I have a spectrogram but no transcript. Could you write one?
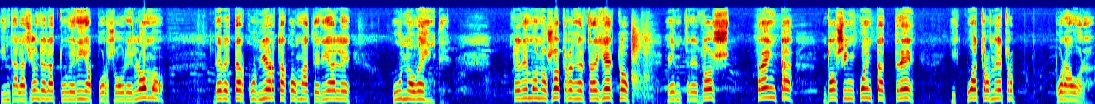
instalación de la tubería por sobre el lomo debe estar cubierta con materiales 1.20. Tenemos nosotros en el trayecto entre 2.30, 2.50, 3 y 4 metros por hora.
